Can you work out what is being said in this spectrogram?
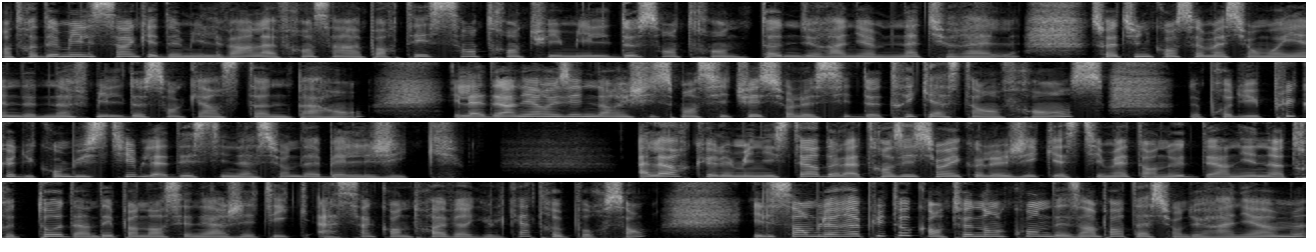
Entre 2005 et 2020, la France a importé 138 230 tonnes d'uranium naturel, soit une consommation moyenne de 9 215 tonnes par an. Et la dernière usine d'enrichissement située sur le site de Tricastin en France ne produit plus que du combustible à destination de la Belgique. Alors que le ministère de la Transition écologique estimait en août dernier notre taux d'indépendance énergétique à 53,4%, il semblerait plutôt qu'en tenant compte des importations d'uranium,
